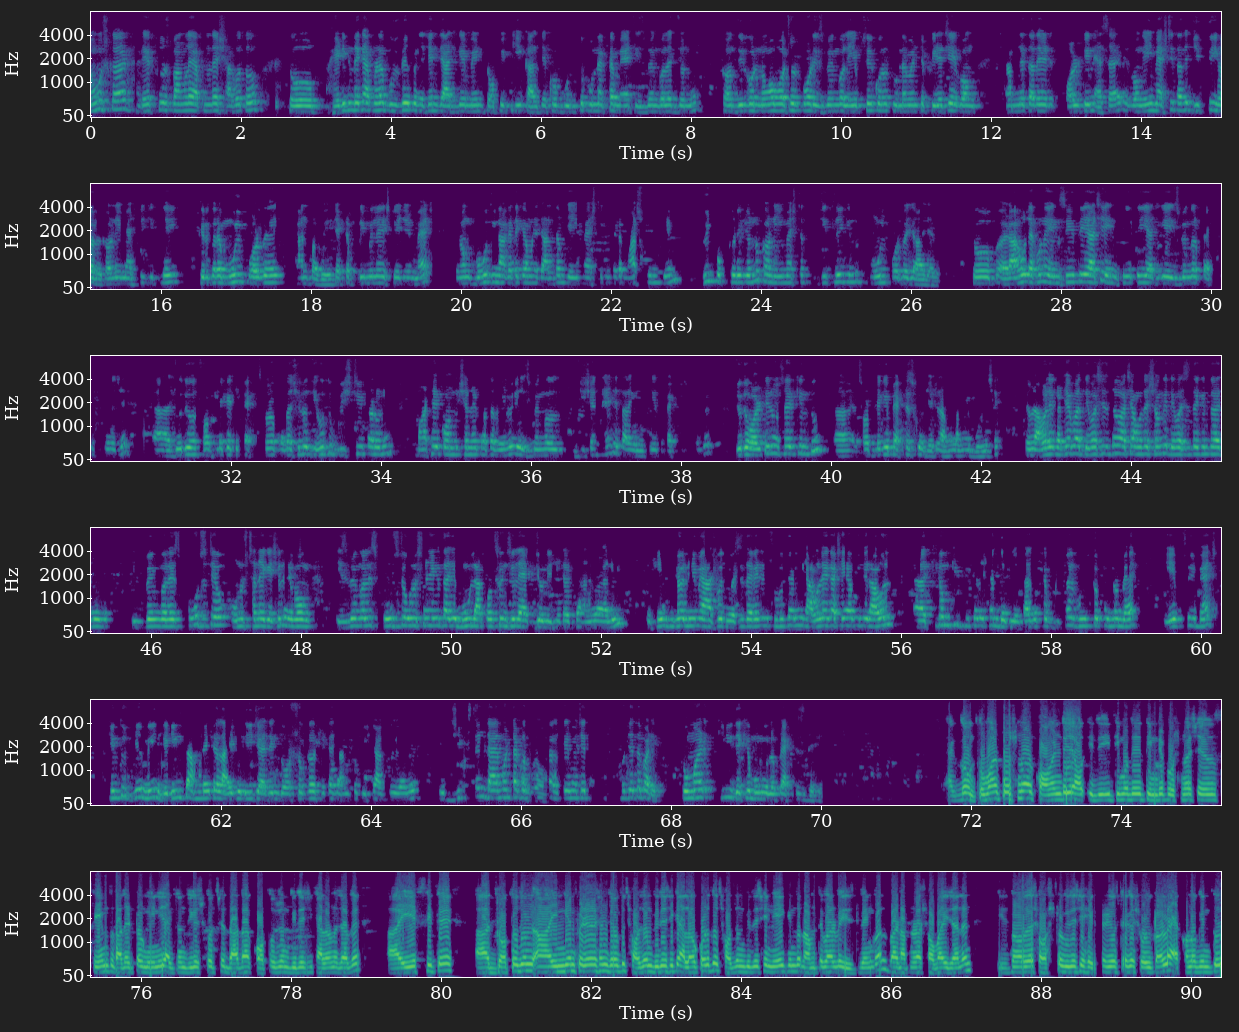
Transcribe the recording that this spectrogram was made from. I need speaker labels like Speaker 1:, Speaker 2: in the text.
Speaker 1: নমস্কার, red force বাংলায় আপনাদের স্বাগত। তো হেডিং দেখে আপনারা বুঝতেই পেরেছেন যে আজকে মেন টপিক কি। কালকে খুব গুরুত্বপূর্ণ একটা ম্যাচ ইস্ট বেঙ্গলের জন্য। কারণ দীর্ঘ ন বছর পর ইস্ট বেঙ্গল এএফসির কোনো টুর্নামেন্টে ফিরেছে এবং সামনে তাদের অল-টিন অ্যাসায়ার এবং এই ম্যাচটি তাদের জিততেই হবে। কারণ এই ম্যাচটি জিতলেই কিন্তু তারা মূল পর্বে স্থান পাবে। এটা একটা প্রিমিয়ার স্টেজের ম্যাচ এবং বহুদিন আগে থেকে আমরা জানতাম যে এই ম্যাচটি কিন্তু একটা মাস্ট গেম ২ পক্ষেরই জন্য। কারণ এই ম্যাচটা জিতলেই কিন্তু মূল পর্বে যাওয়া যাবে। তো, রাহুল এখনও এনসিএ তেই আছে। এনসিএ তেই আজকে ইস্ট বেঙ্গল প্র্যাকটিস করেছে। যদিও সল্টলেকে প্র্যাকটিস করার কথা ছিল। যেহেতু বৃষ্টির কারণে মাঠের কন্ডিশন এর কথা ভেবে ইস্ট বেঙ্গল ডিসিশন নেয় যে তারা এনসিএ তে প্র্যাকটিস করবে। যদিও অল্টিন ওসাইড কিন্তু আ সল্টলেকেই প্র্যাকটিস করেছে। এটা রাহুল আমায় বলেছে। তো রাহুলের কাছে আবার দেবাশিস দাও আছে আমাদের সঙ্গে। দেবাশিস দা কিন্তু আজ ইস্ট বেঙ্গলের স্পোর্টস ডে অনুষ্ঠানে গেছিল এবং ইস্ট বেঙ্গলের স্পোর্টস ডে অনুষ্ঠানে কিন্তু আজ মূল আকর্ষণ ছিল একজনই সেটা হচ্ছে আনোয়ার আলী। সেই বিষয় নিয়ে আমি আসব দেবাশিস দার কাছে। শুরুতে আমি রাহুলের কাছে যাব যে রাহুল কীরকম কি প্রিপারেশন দেখলে? কালকে একটা বিশাল গুরুত্বপূর্ণ ম্যাচ, এএফসি ম্যাচ। কিন্তু যে মেইন হেডিংটা আমরা এটা লাইভে দিয়েছি আই থিংক দর্শকরাও সেটা জানতে বেশি আগ্রহী হবে। জিকসন ডায়মন্ডটা কালকের ম্যাচে যেতে পারে। তোমার কি দেখে মনে হলো প্র্যাকটিস দেখে?
Speaker 2: একদম তোমার প্রশ্ন আর কমেন্টে ইতিমধ্যে তিনটে প্রশ্ন আছে সেম তো তাদেরটাও নিয়ে নিই একজন জিজ্ঞেস করছে দাদা কতজন বিদেশি খেলানো যাবে এএফসি তে যতজন ইন্ডিয়ান ফেডারেশন যেহেতু ছজন বিদেশিকে অ্যালাউ করে তো ছজন বিদেশি নিয়ে কিন্তু নামতে পারবে ইস্ট বেঙ্গল বাট আপনারা সবাই জানেন ইস্ট বেঙ্গলের ষষ্ঠ বিদেশি হেক্টরিয়াস থেকে সই করল এখনও কিন্তু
